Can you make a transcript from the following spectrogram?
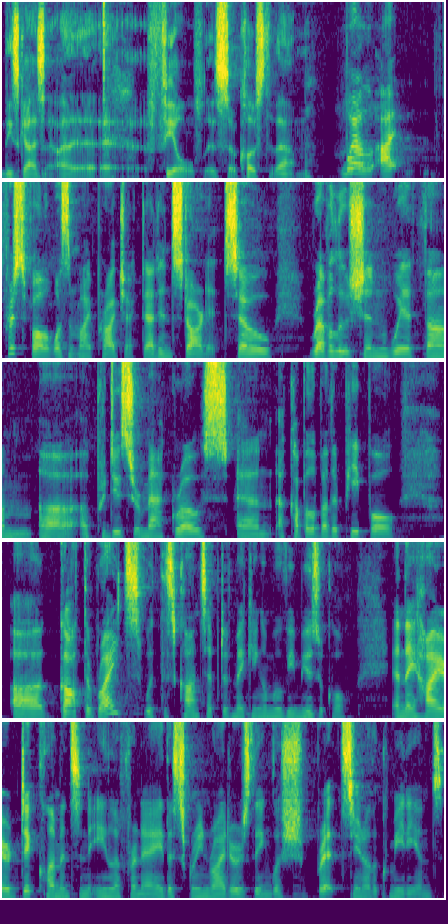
these guys uh, uh, feel is so close to them? Well, I, first of all, it wasn't my project. I didn't start it. So, Revolution with um, uh, a producer, Matt Gross, and a couple of other people uh, got the rights with this concept of making a movie musical and they hired Dick Clements and Ian La Frenais, the screenwriters, the English Brits, you know, the comedians,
